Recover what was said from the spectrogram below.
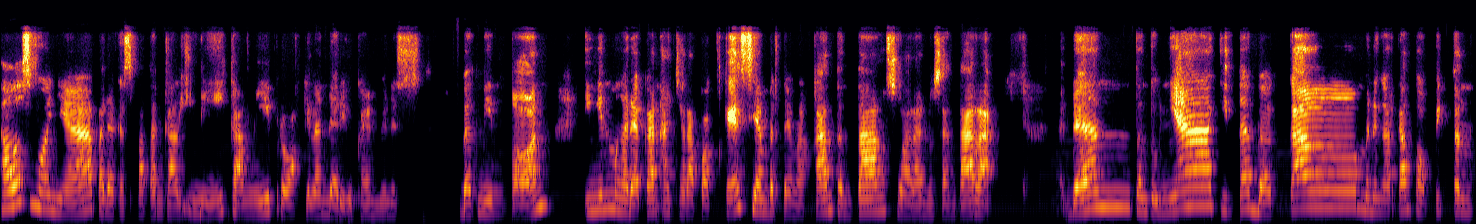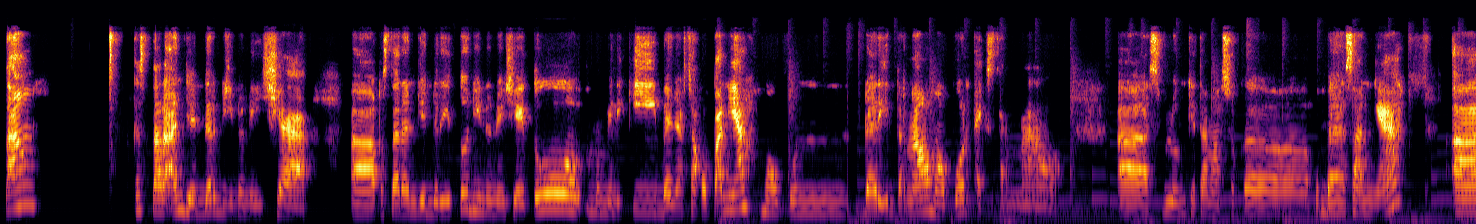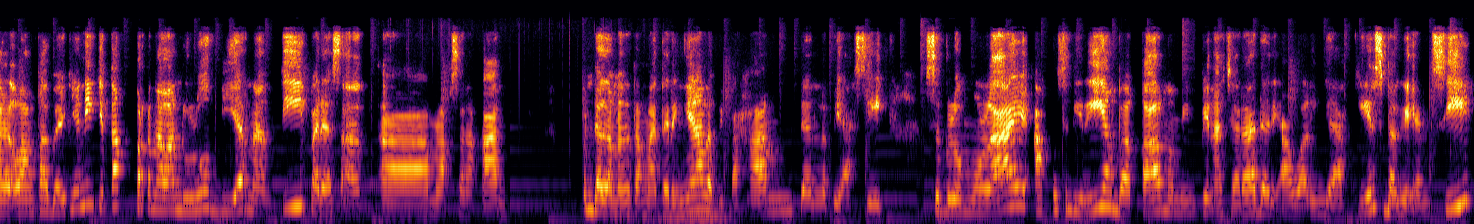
Halo semuanya, pada kesempatan kali ini kami perwakilan dari UKM Binus Badminton ingin mengadakan acara podcast yang bertemakan tentang suara Nusantara. Dan tentunya kita bakal mendengarkan topik tentang kesetaraan gender di Indonesia. Uh, kesetaraan gender itu di Indonesia itu memiliki banyak cakupan ya, maupun dari internal maupun eksternal. Uh, sebelum kita masuk ke pembahasannya, uh, langkah baiknya nih kita perkenalan dulu biar nanti pada saat uh, melaksanakan pendalaman tentang materinya lebih paham dan lebih asik. Sebelum mulai, aku sendiri yang bakal memimpin acara dari awal hingga akhir sebagai MC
